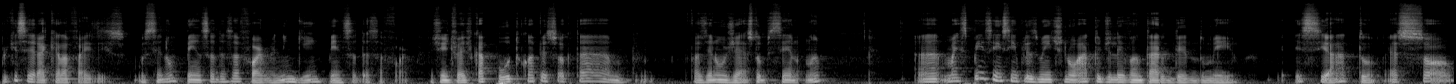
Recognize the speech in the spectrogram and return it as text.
Por que será que ela faz isso? Você não pensa dessa forma, ninguém pensa dessa forma. A gente vai ficar puto com a pessoa que está fazendo um gesto obsceno, né? Ah, mas pensem simplesmente no ato de levantar o dedo do meio. Esse ato é só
